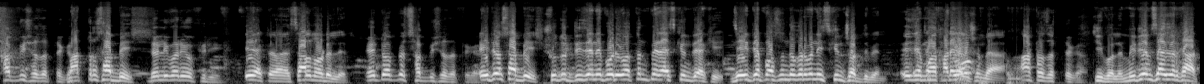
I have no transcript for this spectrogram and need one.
ছাব্বিশ হাজার টাকা। মাত্র ছাব্বিশ। ডেলিভারিও ফ্রি এই একটা চাল মডেলের এটা আপনার ছাব্বিশ হাজার টাকা। এটাও ছাব্বিশ। শুধু ডিজাইনের পরিবর্তন প্রাইস কিন্তু একই। যেটা পছন্দ করবেন স্ক্রিনশট দিবেন। এই যে এটা আট হাজার টাকা। কি বলে? মিডিয়াম সাইজের খাট।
